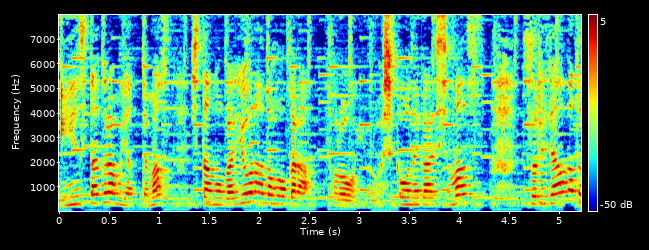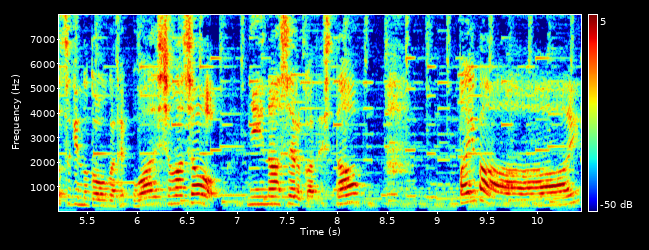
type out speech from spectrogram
Instagram やってます。下の概要欄の方からフォローよろしくお願いします。それではまた次の動画でお会いしましょう。ニーナ・シェルカでした。バイバーイ。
